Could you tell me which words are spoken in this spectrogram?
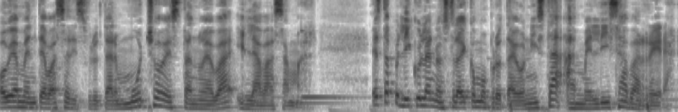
obviamente vas a disfrutar mucho esta nueva y la vas a amar. Esta película nos trae como protagonista a Melissa Barrera.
